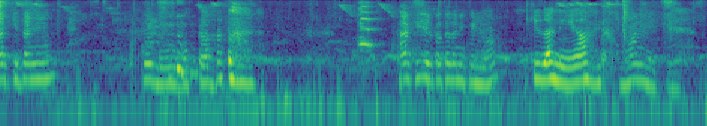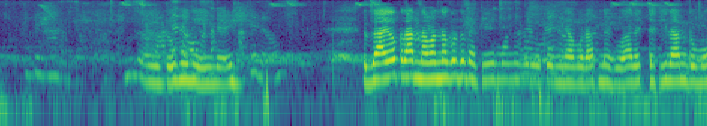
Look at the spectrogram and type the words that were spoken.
আর কি জানি? আর কি এর কথা জানি কইল? কি জানি আমি। মন আমি তো শুনি নেই। যাই হোক রান্না বান্না করতে থাকি মনে করল কমনি আবার আপনাকে আরেকটা কি রান্ধবো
